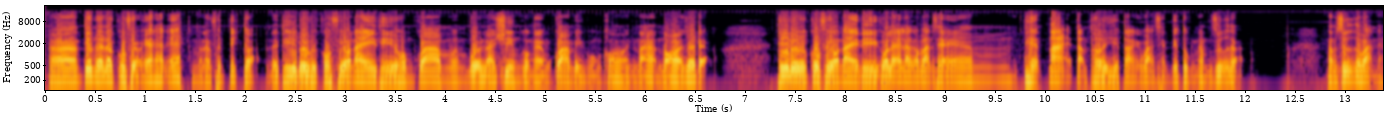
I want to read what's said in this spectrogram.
À, tiếp đến là cổ phiếu SHS mà đã phân tích rồi Đấy thì đối với cổ phiếu này thì hôm qua buổi livestream của ngày hôm qua mình cũng có nói rồi đấy. Thì đối với cổ phiếu này thì có lẽ là các bạn sẽ hiện tại tạm thời hiện tại các bạn sẽ tiếp tục nắm giữ rồi. Nắm giữ các bạn nhé.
